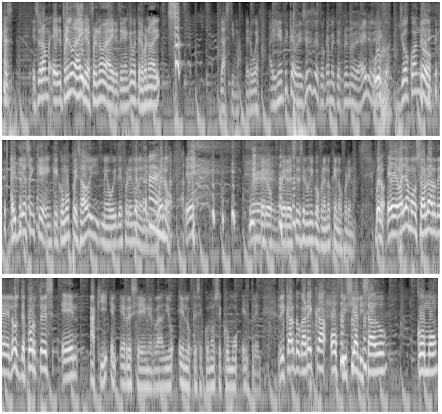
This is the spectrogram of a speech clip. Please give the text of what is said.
que es- eso era el freno de aire, el freno de aire, tenían que meter el freno de aire. Lástima, pero bueno. Hay gente que a veces le toca meter freno de aire, le Uf, digo. yo cuando hay días en que en que como pesado y me voy de freno de aire. Bueno, eh, pero pero ese es el único freno que no frena. Bueno, eh, vayamos a hablar de los deportes en aquí en RCN Radio en lo que se conoce como el tren. Ricardo Gareca oficializado como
